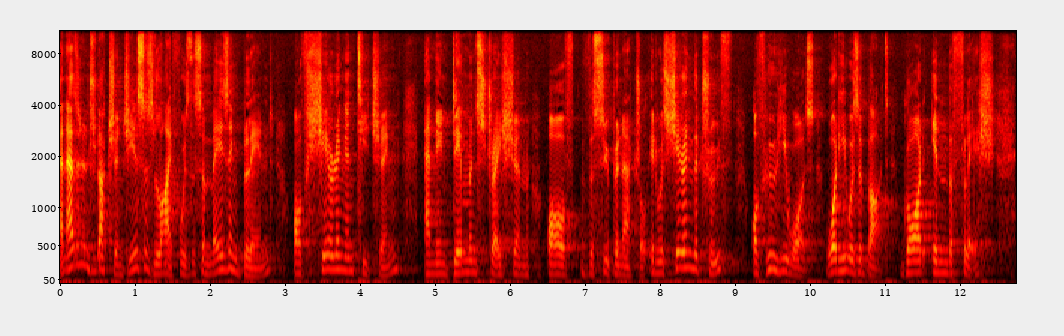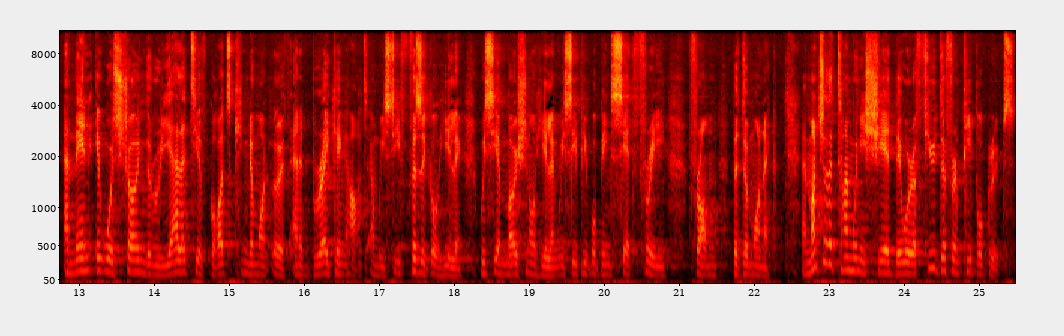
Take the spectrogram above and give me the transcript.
And as an introduction, Jesus' life was this amazing blend of sharing and teaching and then demonstration of the supernatural. It was sharing the truth of who he was, what he was about, God in the flesh. And then it was showing the reality of God's kingdom on earth and it breaking out. And we see physical healing, we see emotional healing, we see people being set free from the demonic. And much of the time when he shared, there were a few different people groups.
